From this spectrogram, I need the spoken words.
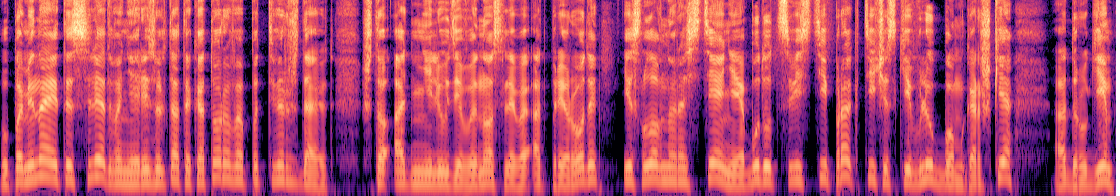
упоминает исследования, результаты которого подтверждают, что одни люди выносливы от природы и словно растения будут цвести практически в любом горшке, а другим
